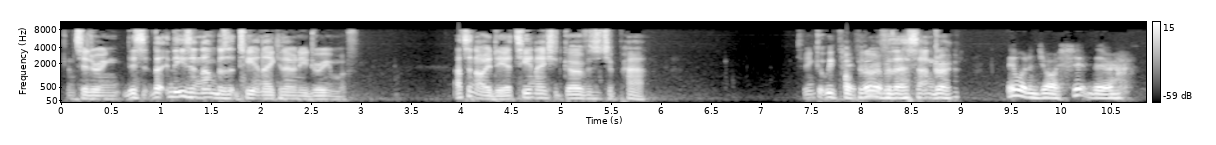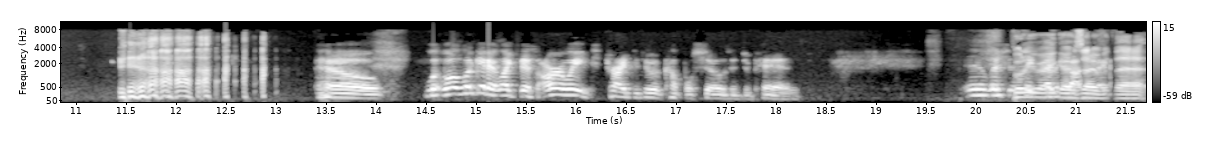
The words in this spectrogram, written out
considering this. Th- these are numbers that TNA can only dream of. That's an idea. TNA should go over to Japan. Do you think it'll be popular they over there, Sandro? They would enjoy shit there. Hell, well, well, look at it like this. ROH tried to do a couple shows in Japan. Bully Ray goes over there.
